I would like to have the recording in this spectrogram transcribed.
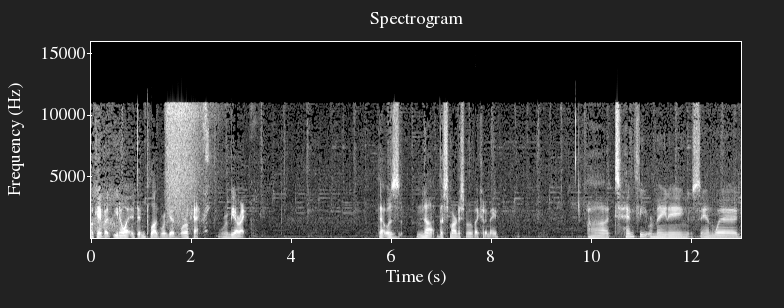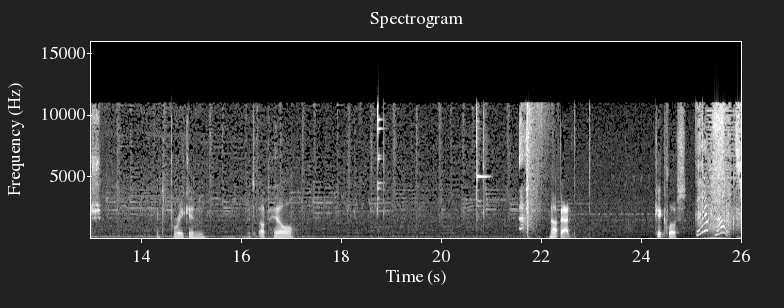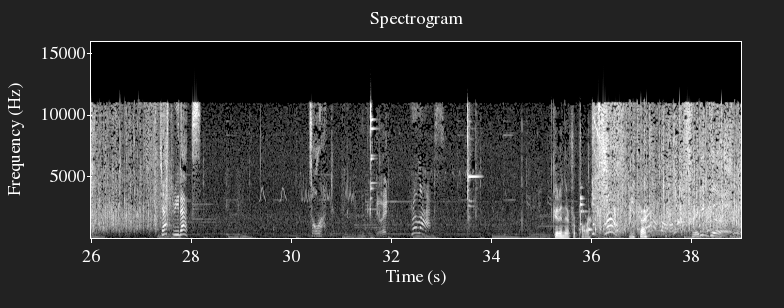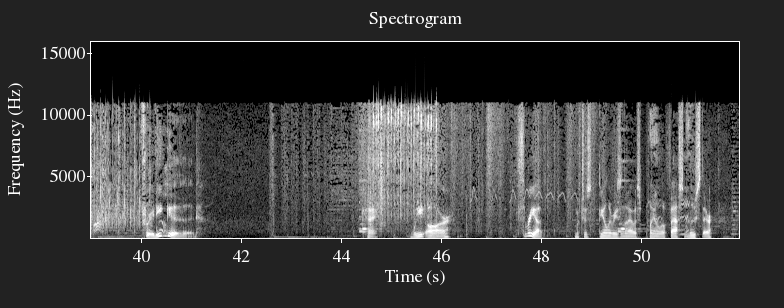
Okay, but you know what? It didn't plug. We're good. We're okay. We're gonna be all right. That was not the smartest move I could have made. Uh, 10 feet remaining. Sand wedge. It's breaking. It's uphill. Not bad. Get close. Good approach. Just relax. It's all Get in there for par. Okay. Pretty good. Pretty good. Okay. We are three up, which is the only reason that I was playing a little fast and loose there.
